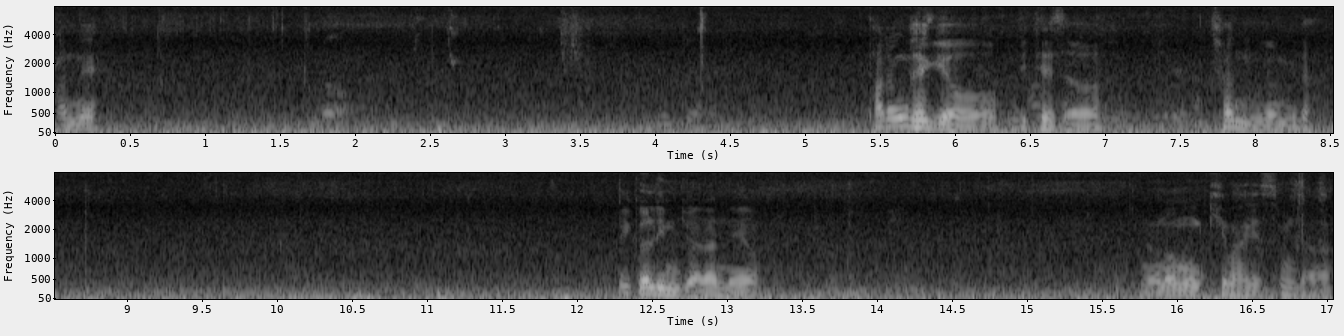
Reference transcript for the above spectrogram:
맞네. 파령대교 밑에서 첫 문어입니다. 밑걸림인 줄 알았네요. 요놈은 킵 하겠습니다.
